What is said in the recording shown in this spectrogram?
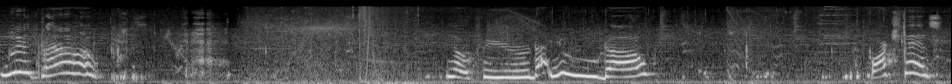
Let's go! No fear that you go. Watch this.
